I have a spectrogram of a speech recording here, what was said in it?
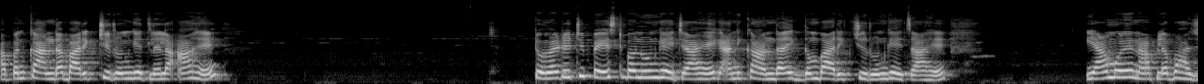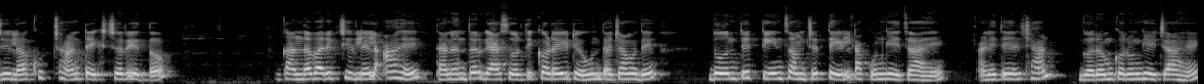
आपण कांदा बारीक चिरून घेतलेला आहे. टोमॅटोची पेस्ट बनवून घ्यायची आहे आणि कांदा एकदम बारीक चिरून घ्यायचा आहे. यामुळे ना आपल्या भाजीला खूप छान टेक्स्चर येतं. कांदा बारीक चिरलेला आहे. त्यानंतर गॅसवरती कढई ठेवून त्याच्यामध्ये दोन ते तीन चमचे तेल टाकून घ्यायचं आहे आणि तेल छान गरम करून घ्यायचं आहे.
